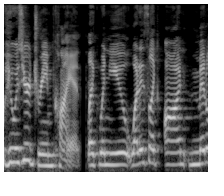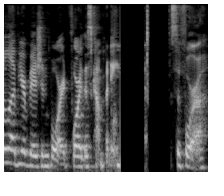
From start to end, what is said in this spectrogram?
who is your dream client? Like when you, what is like on middle of your vision board for this company? Sephora.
